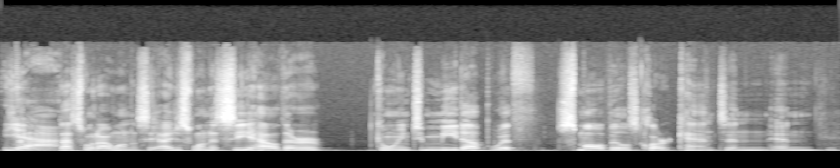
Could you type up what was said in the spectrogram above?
yeah. That's what I want to see. I just want to see how they're going to meet up with Smallville's Clark Kent and and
